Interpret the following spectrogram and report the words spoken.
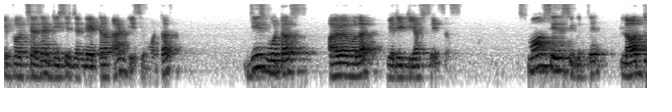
it works as a D C generator and D C motor these motors available at variety of sizes small sizes ಸಿಗುತ್ತೆ ಲಾರ್ಜ್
